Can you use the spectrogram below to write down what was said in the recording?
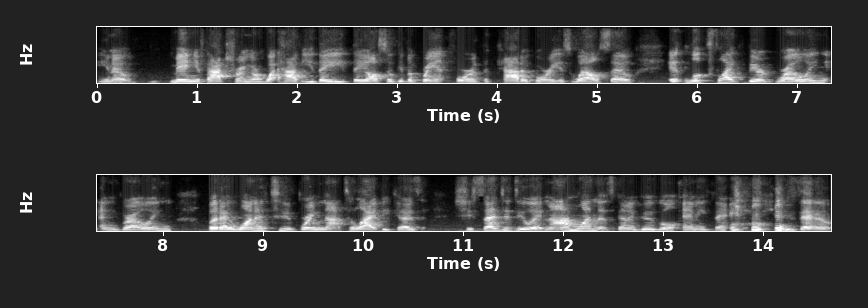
you know manufacturing or what have you. They they also give a grant for the category as well. So it looks like they're growing and growing. But I wanted to bring that to light because she said to do it and i'm one that's going to google anything so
